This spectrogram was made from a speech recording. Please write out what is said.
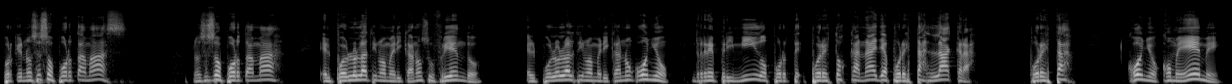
Porque no se soporta más. No se soporta más el pueblo latinoamericano sufriendo el pueblo latinoamericano, coño, reprimido por, por estos canallas, por estas lacras, por estas, coño, come M.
